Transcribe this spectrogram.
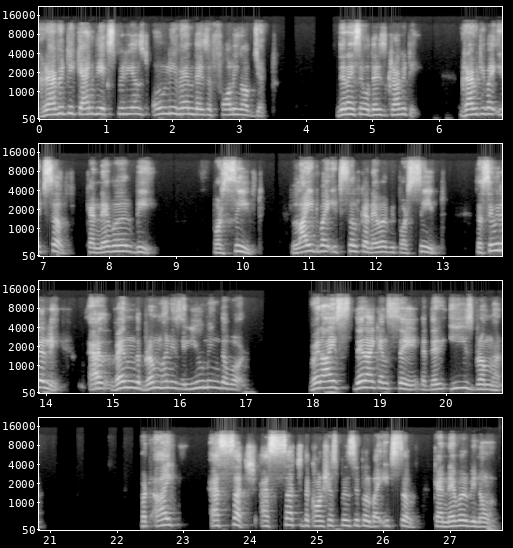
Gravity can be experienced only when there is a falling object. Then I say, oh, there is gravity. Gravity by itself can never be perceived. Light by itself can never be perceived. So similarly, as when the Brahman is illumining the world, when I then I can say that there is Brahman. But I, as such, as such, the conscious principle by itself can never be known.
